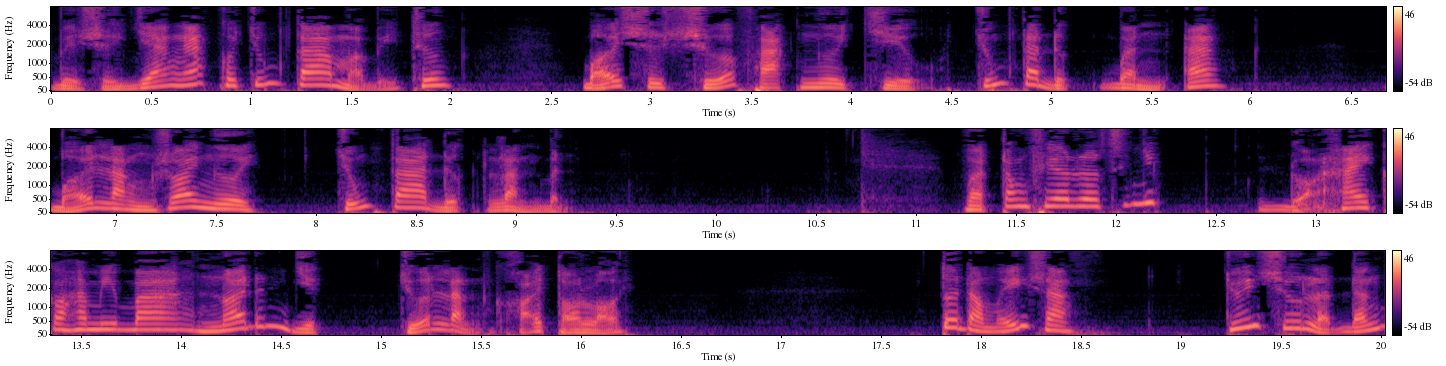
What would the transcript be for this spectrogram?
vì sự gian ác của chúng ta mà bị thương, bởi sự sửa phạt người chịu, chúng ta được bình an, bởi lần roi người, chúng ta được lành bệnh. Và trong phía rơ thứ nhất, đoạn 2 câu 23 nói đến việc chữa lành khỏi tội lỗi. Tôi đồng ý rằng Chúa Giêsu là đấng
